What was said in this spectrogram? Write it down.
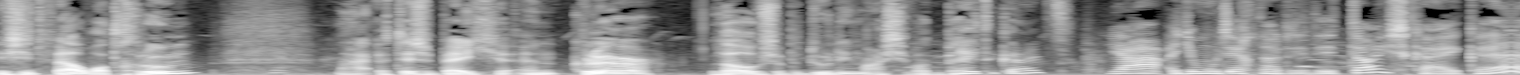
Je ziet wel wat groen, ja. maar het is een beetje een kleurloze bedoeling. Maar als je wat beter kijkt... Ja, je moet echt naar de details kijken. Hè?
